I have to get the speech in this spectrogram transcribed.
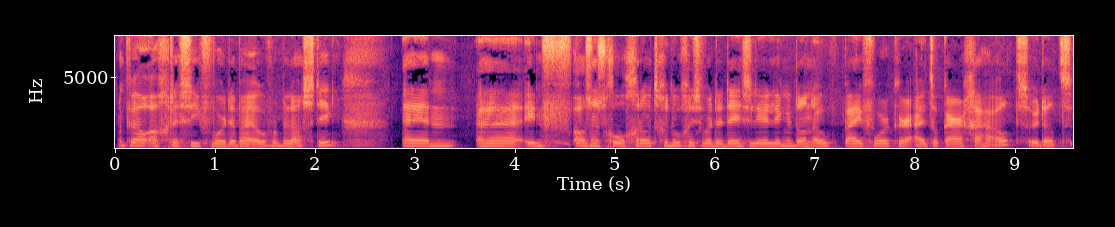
wel agressief worden bij overbelasting. En uh, in, als een school groot genoeg is, worden deze leerlingen dan ook bij voorkeur uit elkaar gehaald. Zodat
